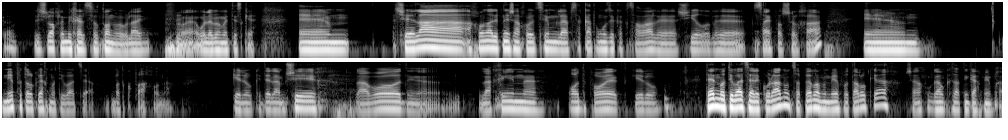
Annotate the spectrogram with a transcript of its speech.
כן. לשלוח למיכאל סרטון ואולי, אולי באמת תזכה. אמ, שאלה אחרונה לפני שאנחנו יוצאים להפסקת מוזיקה קצרה לשיר, לסייפר שלך. אמ, מאיפה אתה לוקח מוטיבציה בתקופה האחרונה? כאילו, כדי להמשיך, לעבוד, להכין עוד פרויקט, כאילו. תן מוטיבציה לכולנו, תספר לנו מאיפה אתה לוקח, שאנחנו גם קצת ניקח ממך.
